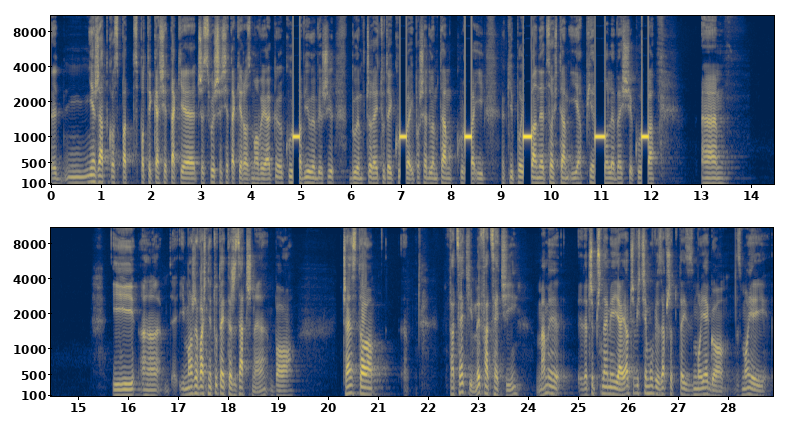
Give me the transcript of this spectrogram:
Y, nierzadko spotyka się takie, czy słyszy się takie rozmowy, jak kurwa biłem, wiesz, byłem wczoraj tutaj kurwa i poszedłem tam kurwa i jakie pojebane coś tam i ja pierdolę, weź się kurwa. Um, i, e, I może właśnie tutaj też zacznę, bo często faceci, my faceci mamy, znaczy przynajmniej ja, ja oczywiście mówię zawsze tutaj z mojego, z mojej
